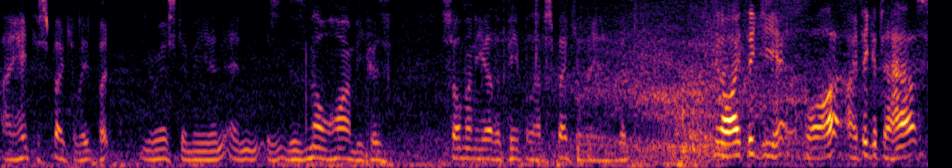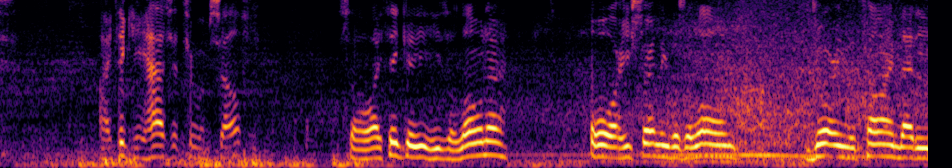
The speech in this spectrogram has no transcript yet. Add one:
I hate to speculate, but you're asking me, and, and there's no harm because so many other people have speculated. But you know, I think he, well, I think it's a house. I think he has it to himself. So I think he's a loner, or he certainly was alone during the time that he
